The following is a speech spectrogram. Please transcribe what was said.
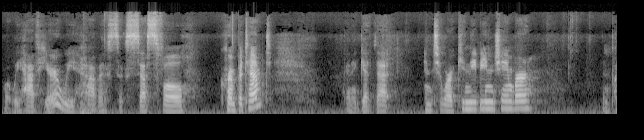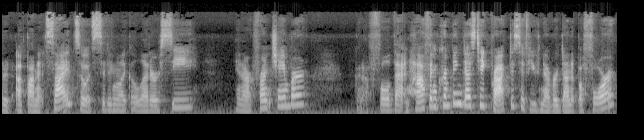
what we have here. We have a successful crimp attempt. I'm going to get that into our kidney bean chamber and put it up on its side so it's sitting like a letter C in our front chamber. I'm going to fold that in half and crimping does take practice if you've never done it before.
